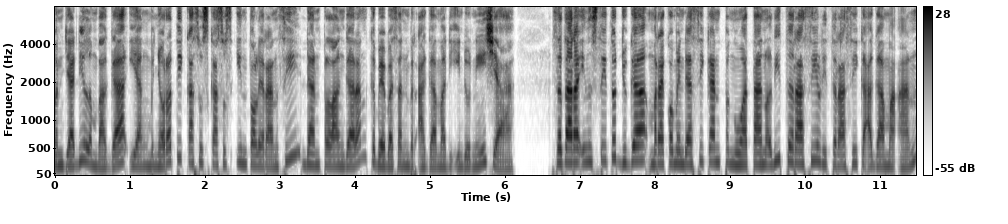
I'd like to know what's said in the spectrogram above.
menjadi lembaga yang menyoroti kasus-kasus intoleransi dan pelanggaran kebebasan beragama di Indonesia. Setara institut juga merekomendasikan penguatan literasi-literasi keagamaan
